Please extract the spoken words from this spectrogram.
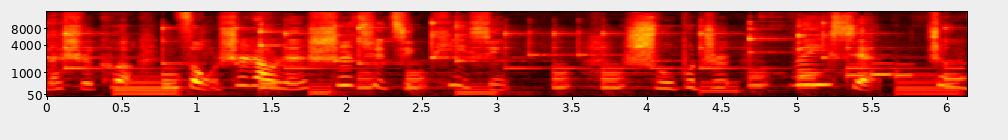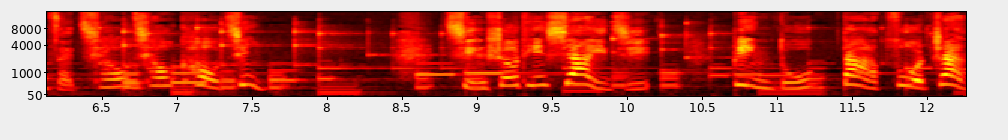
的时刻总是让人失去警惕性，殊不知危险正在悄悄靠近。请收听下一集《病毒大作战》。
